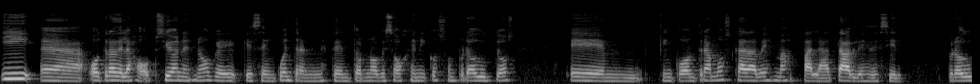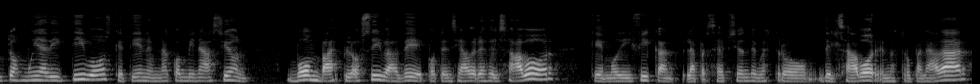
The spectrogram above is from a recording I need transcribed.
Y eh, otra de las opciones que, se encuentran en este entorno obesogénico son productos em, que encontramos cada vez más palatables, es decir, productos muy adictivos que tienen una combinación bomba explosiva de potenciadores del sabor, que modifican la percepción de nuestro, del sabor en nuestro paladar,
